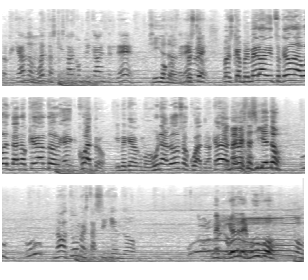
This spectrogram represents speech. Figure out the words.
Lo que quedan dos vueltas, que está complicado de entender. Mm. Sí, o sea. Pues que, pues que primero ha dicho queda una vuelta, no quedan dos, eh, cuatro. Y me queda como una, dos o cuatro. Me está siguiendo. Uh, uh, no, tú me estás siguiendo. Me pilló el rebufo. Oh,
